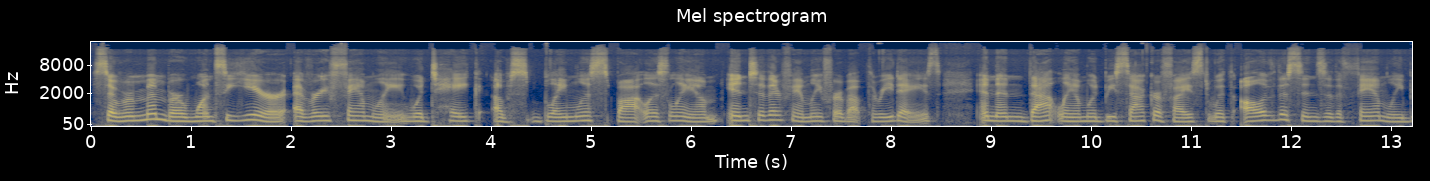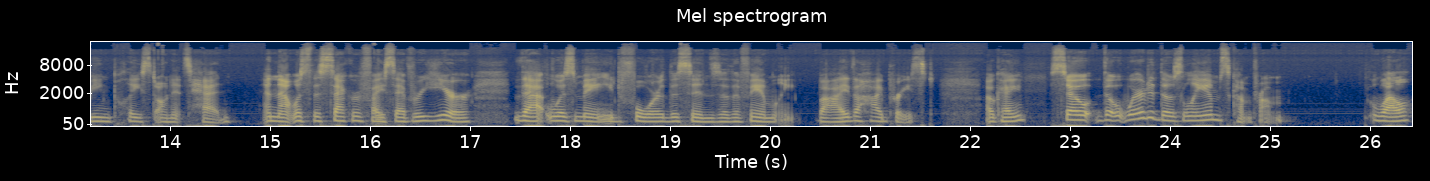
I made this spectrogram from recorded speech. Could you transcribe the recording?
so remember, once a year, every family would take a blameless, spotless lamb into their family for about three days, and then that lamb would be sacrificed with all of the sins of the family being placed on its head. And that was the sacrifice every year that was made for the sins of the family by the high priest. Okay. So the where did those lambs come from? Well,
